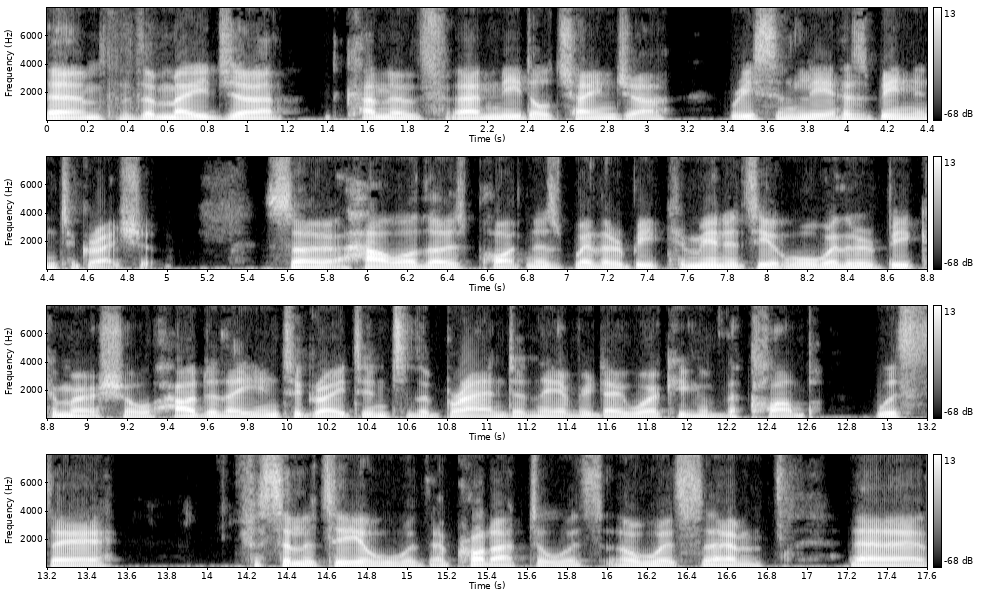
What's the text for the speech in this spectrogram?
um, the major kind of uh, needle changer recently has been integration. So, how are those partners, whether it be community or whether it be commercial, how do they integrate into the brand and the everyday working of the club with their facility or with their product or with or with um, uh,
